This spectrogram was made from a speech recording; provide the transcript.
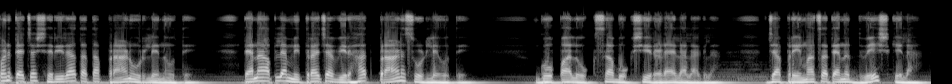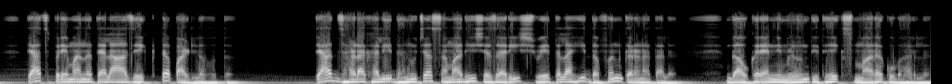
पण त्याच्या शरीरात आता प्राण उरले नव्हते. त्यानं आपल्या मित्राच्या विरहात प्राण सोडले होते. गोपाल ओक्साबोक्षी रडायला लागला. ज्या प्रेमाचा त्यानं द्वेष केला त्याच प्रेमानं त्याला आज एकटं पाडलं होतं. त्याच झाडाखाली धनुच्या समाधी शेजारी श्वेतलाही दफन करण्यात आलं. गावकऱ्यांनी मिळून तिथे एक स्मारक उभारलं.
